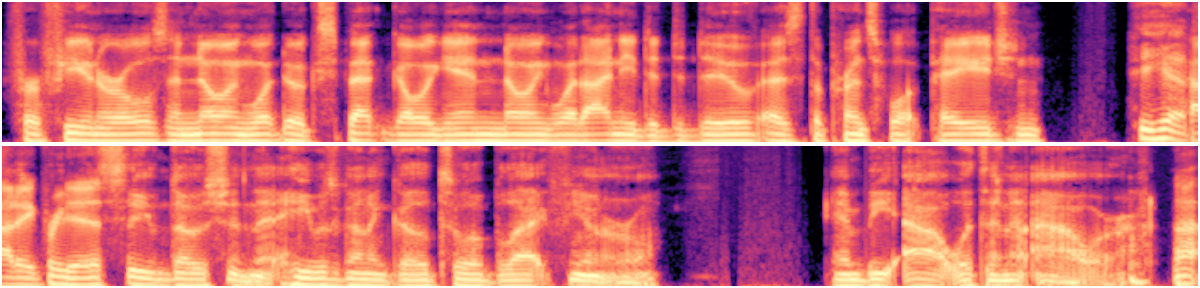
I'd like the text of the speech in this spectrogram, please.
for funerals, and knowing what to expect going in, knowing what I needed to do as the principal at Page, and he had a preconceived notion that he was going to go to a black funeral and be out within an hour. I,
